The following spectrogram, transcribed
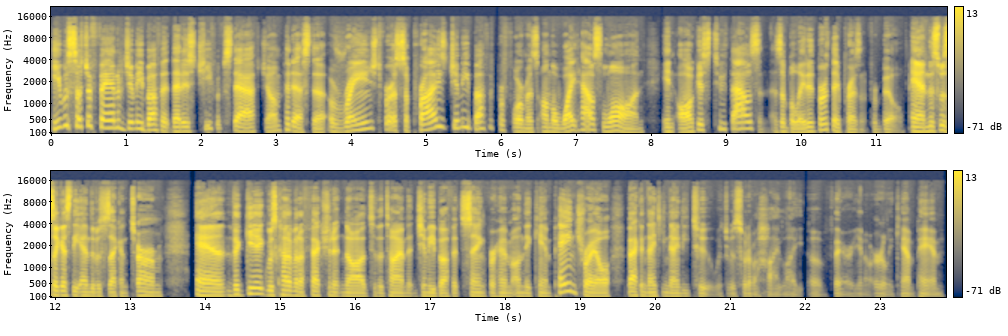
He was such a fan of Jimmy Buffett that his chief of staff, John Podesta, arranged for a surprise Jimmy Buffett performance on the White House lawn in August 2000 as a belated birthday present for Bill. And this was, I guess, the end of his second term. And the gig was kind of an affectionate nod to the time that Jimmy Buffett sang for him on the campaign trail back in 1992, which was sort of a highlight of their, you know, early campaign.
